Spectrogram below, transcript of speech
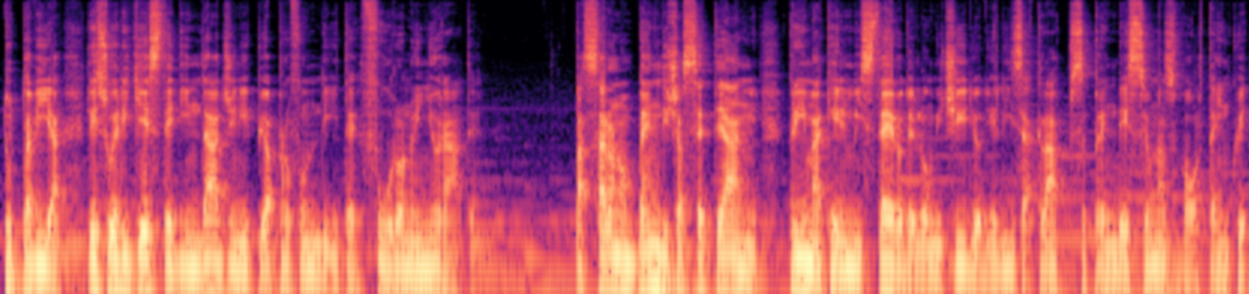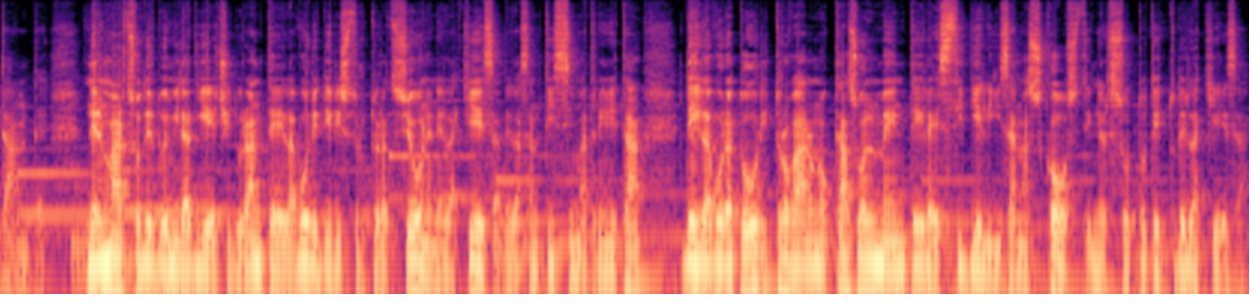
Tuttavia, le sue richieste di indagini più approfondite furono ignorate. Passarono ben 17 anni prima che il mistero dell'omicidio di Elisa Claps prendesse una svolta inquietante. Nel marzo del 2010, durante lavori di ristrutturazione nella chiesa della Santissima Trinità, dei lavoratori trovarono casualmente i resti di Elisa nascosti nel sottotetto della chiesa.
